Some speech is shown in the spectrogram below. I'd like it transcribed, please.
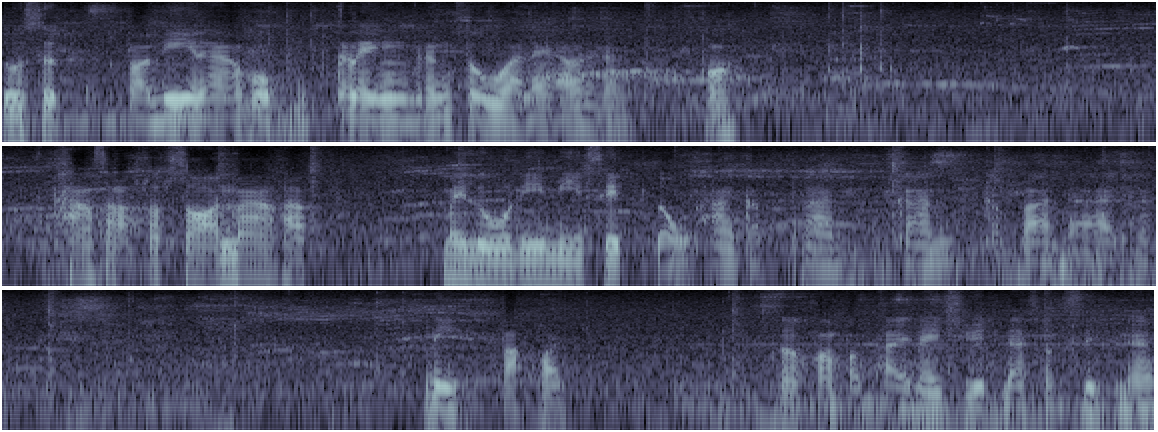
รู้สึกตอนนี้นะครับผมเกรงไปทั้งตัวแล้วนะครับโอ้ทางสลับซับซ้อนมากครับ ไม่รู้นี่มีสิทธิ์หลงทางกลับการการกลับบ้านได้นะฮะนี่ปักก่อนเพื่อความปลอดภัยในชีวิตและทรัพย์สินนะ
